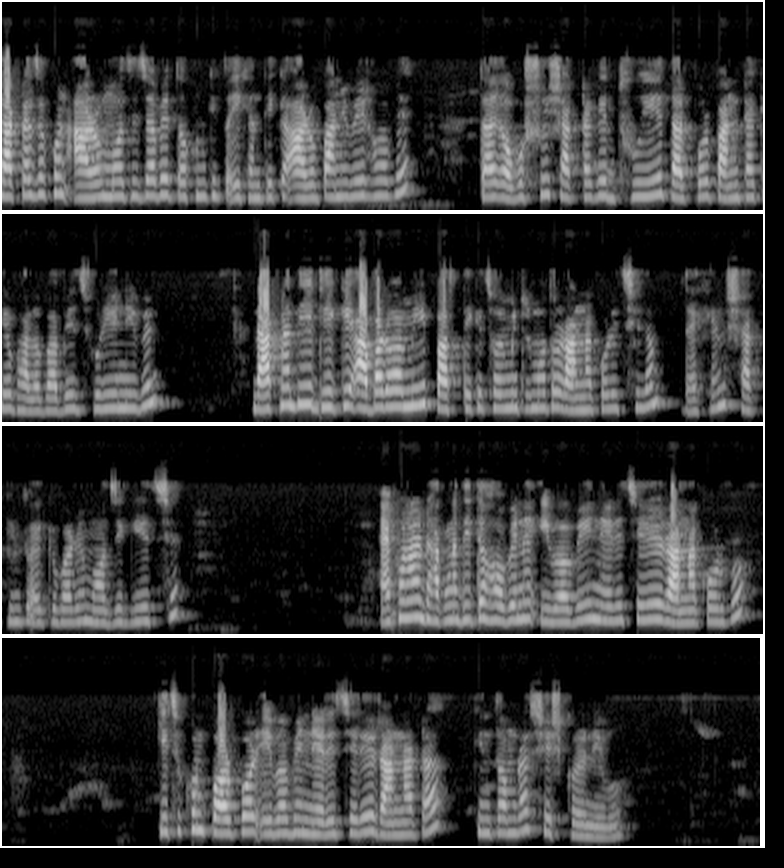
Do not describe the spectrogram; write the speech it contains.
শাকটা যখন আরও মজে যাবে তখন কিন্তু এখান থেকে আরও পানি বের হবে। তাই অবশ্যই শাকটাকে ধুয়ে তারপর পানিটাকে ভালোভাবে ঝরিয়ে নেবেন। ঢাকনা দিয়ে ঢেকে আবারও আমি পাঁচ থেকে ছয় মিনিটের মতো রান্না করেছিলাম। দেখেন, শাক কিন্তু একেবারে মজে গিয়েছে। এখন আর ঢাকনা দিতে হবে না, এভাবেই নেড়ে ছেড়ে রান্না করব। কিছুক্ষণ পর পর এভাবে নেড়ে ছেড়ে রান্নাটা কিন্তু আমরা শেষ করে নেব।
